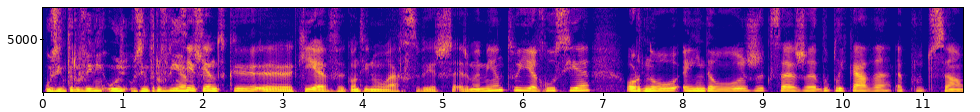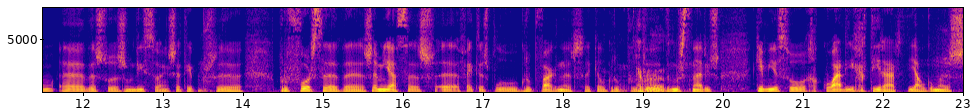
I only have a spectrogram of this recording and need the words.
os, interveni os, os intervenientes. Sim, sendo que uh, Kiev continua a receber armamento e a Rússia ordenou ainda hoje que seja duplicada a produção uh, das suas munições, até por, uh, por força das ameaças uh, feitas pelo Grupo Wagner, aquele grupo é de, de, mercenários que ameaçou recuar e retirar de algumas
